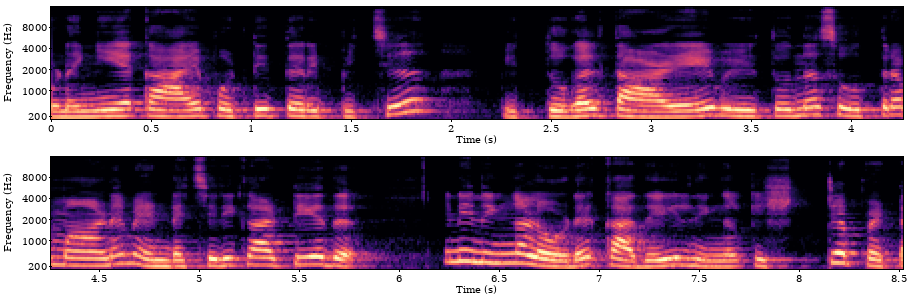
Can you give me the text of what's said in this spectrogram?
ഉണങ്ങിയ കായ പൊട്ടിത്തെറിപ്പിച്ച് വിത്തുകൾ താഴെ വീഴ്ത്തുന്ന സൂത്രമാണ് വെണ്ടച്ചെടി കാട്ടിയത്. ഇനി നിങ്ങളോട് കഥയിൽ നിങ്ങൾക്ക് ഇഷ്ടപ്പെട്ട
